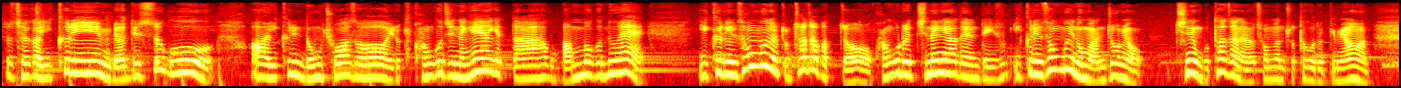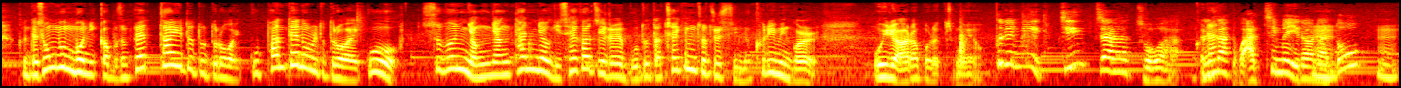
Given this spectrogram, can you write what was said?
그래서 제가 이 크림 몇 일 쓰고 아 이 크림 너무 좋아서 이렇게 광고 진행해야겠다 하고 맘먹은 후에 이 크림 성분을 좀 찾아봤죠. 광고를 진행해야 되는데 이, 이 크림 성분이 너무 안 좋으면 진행 못하잖아요. 저만 좋다고 느끼면. 근데 성분 보니까 무슨 펩타이드도 들어가 있고 판테놀도 들어가 있고 수분, 영양, 탄력 이 세 가지를 모두 다 책임져 줄 수 있는 크림인 걸 오히려 알아버렸지 뭐예요. 크림이 진짜 좋아. 그래? 그러니까 아침에 일어나도 응.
